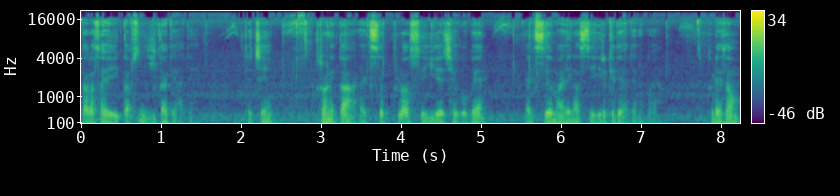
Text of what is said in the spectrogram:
따라서 a 값은 2가 돼야 돼. 됐지? 그러니까 x 플러스 2의 제곱에 x 마이너스 2 이렇게 돼야 되는 거야 그래서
